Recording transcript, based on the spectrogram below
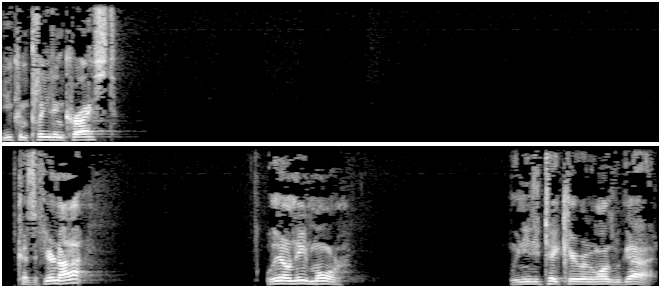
You complete in Christ? Because if you're not, we don't need more. We need to take care of the ones we got.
